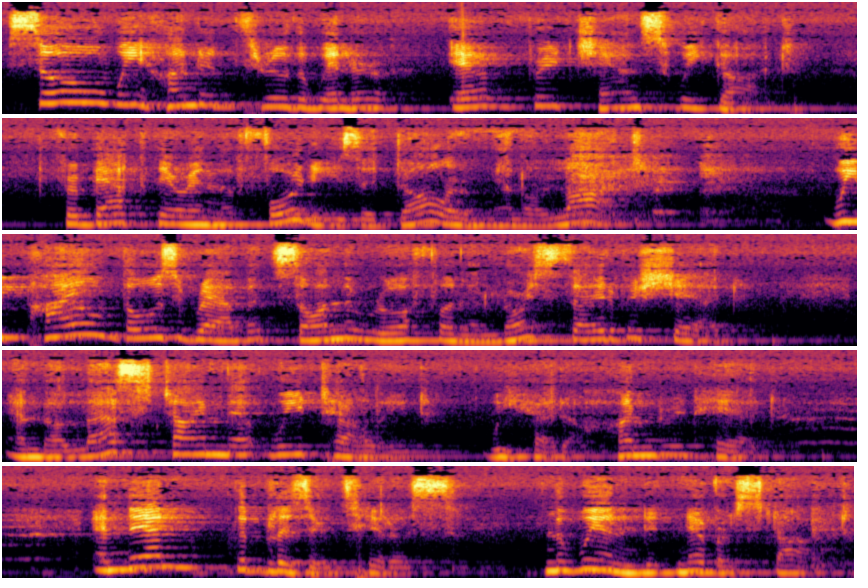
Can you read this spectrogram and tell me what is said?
So we hunted through the winter every chance we got for back there in the 40s, a dollar meant a lot. We piled those rabbits on the roof on the north side of a shed, and the last time that we tallied, we had a hundred head. And then the blizzards hit us, and the wind it never stopped.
